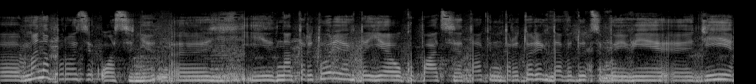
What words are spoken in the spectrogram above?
Е, Ми на порозі осені, Е, і на територіях, де є окупація, так і на територіях, де ведуться бойові е, дії,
